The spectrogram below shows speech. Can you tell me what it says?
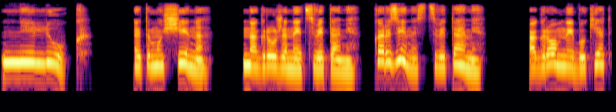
не люк. Это мужчина, нагруженный цветами. Корзины с цветами. Огромный букет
